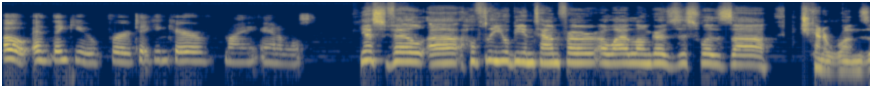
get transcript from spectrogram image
Oh, and thank you for taking care of my animals. Yes, well, uh, hopefully you'll be in town for a while longer. This was, uh, she kind of runs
